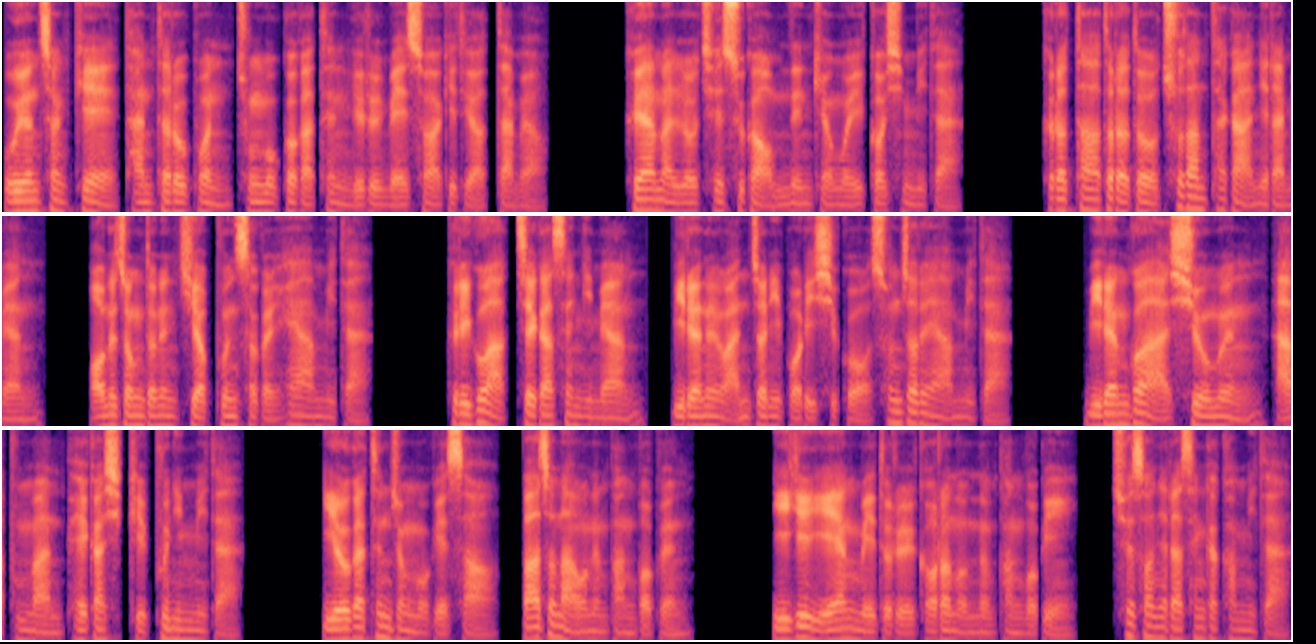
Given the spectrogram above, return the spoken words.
우연찮게 단타로 본 종목과 같은 류를 매수하게 되었다며 그야말로 재수가 없는 경우일 것입니다. 그렇다 하더라도 초단타가 아니라면 어느 정도는 기업 분석을 해야 합니다. 그리고 악재가 생기면 미련을 완전히 버리시고 손절해야 합니다. 미련과 아쉬움은 아픔만 배가 시킬 뿐입니다. 이와 같은 종목에서 빠져나오는 방법은 이길 예약 매도를 걸어놓는 방법이 최선이라 생각합니다.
